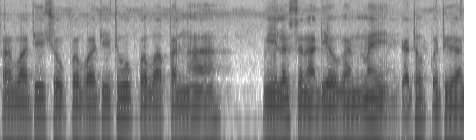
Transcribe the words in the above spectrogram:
ภาวะที่สุขภาวะที่ทุกข์ภาวะปัญหา มีลักษณะเดียวกันไม่กระทบกระเทือน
